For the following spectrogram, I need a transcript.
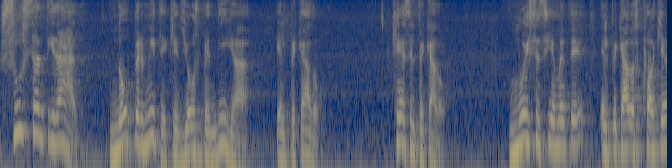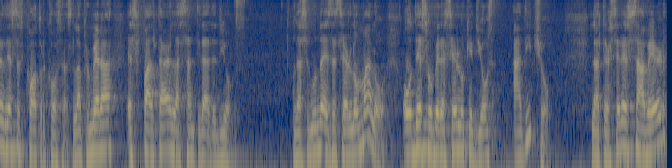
su santidad no permite que Dios bendiga el pecado. ¿Qué es el pecado? Muy sencillamente, el pecado es cualquiera de estas cuatro cosas. La primera es faltar la santidad de Dios. La segunda es hacer lo malo o desobedecer lo que Dios ha dicho. La tercera es saber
